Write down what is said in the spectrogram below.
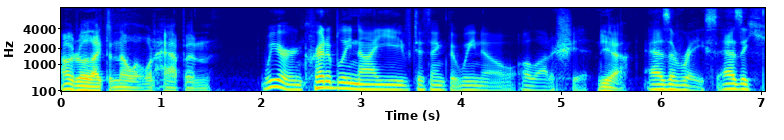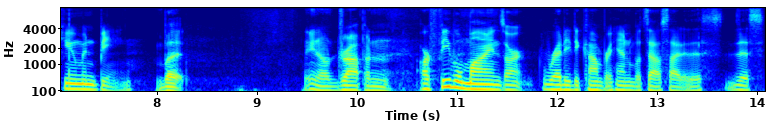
I would really like to know what would happen. We are incredibly naive to think that we know a lot of shit Yeah, as a race, as a human being. but you know, dropping. our feeble minds aren't ready to comprehend what's outside of this this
